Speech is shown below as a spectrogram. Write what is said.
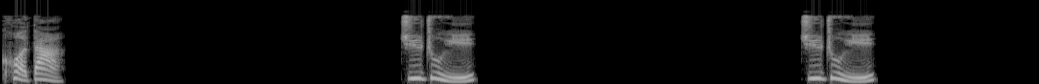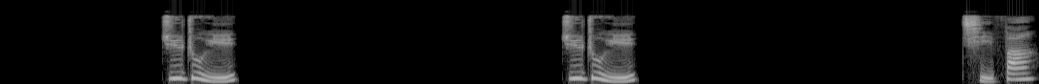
扩大。居住于，居住于，居住于，居住于，启发，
